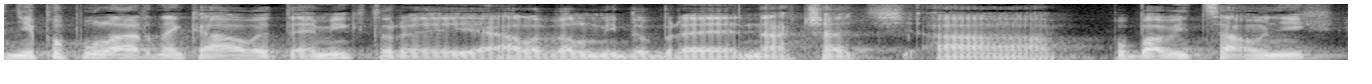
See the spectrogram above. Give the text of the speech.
nepopulárne kávové témy, ktoré je ale veľmi dobré načať a pobaviť sa o nich,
